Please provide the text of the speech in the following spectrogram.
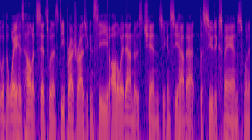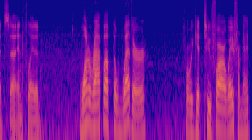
with the way his helmet sits when it's depressurized, you can see all the way down to his chin. So you can see how that the suit expands when it's uh, inflated. Want to wrap up the weather before we get too far away from it.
